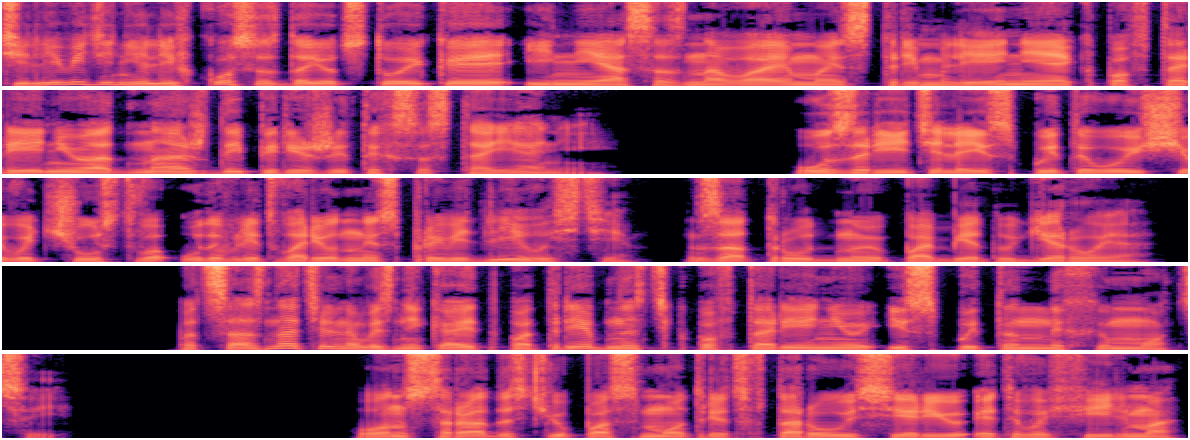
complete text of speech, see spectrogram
Телевидение легко создает стойкое и неосознаваемое стремление к повторению однажды пережитых состояний. У зрителя, испытывающего чувство удовлетворенной справедливости за трудную победу героя, подсознательно возникает потребность к повторению испытанных эмоций. Он с радостью посмотрит вторую серию этого фильма,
